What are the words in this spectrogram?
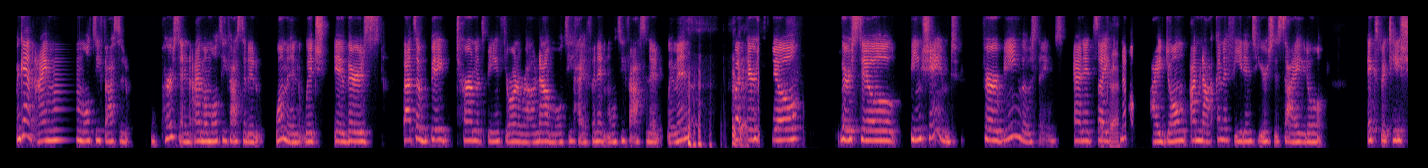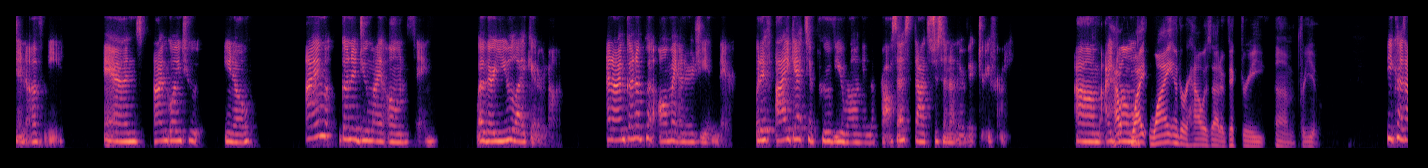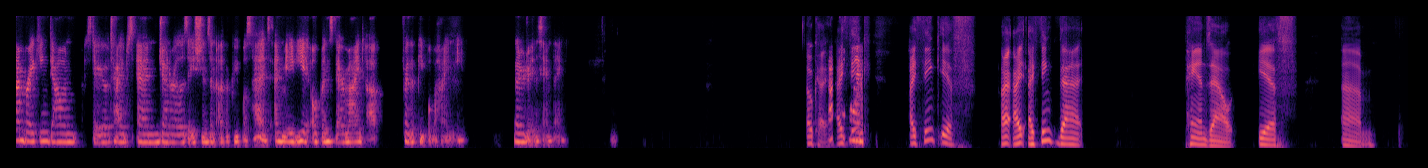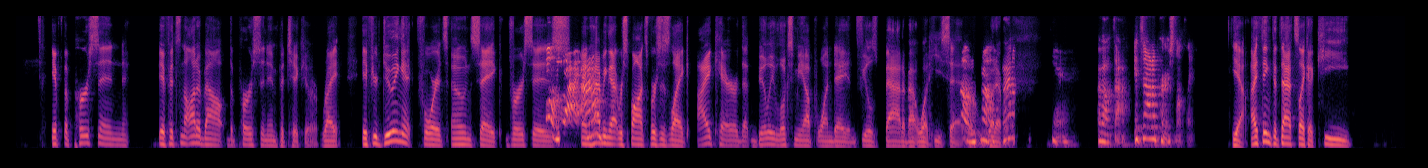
again, I'm multifaceted person. I'm a multifaceted woman, which there's that's a big term that's being thrown around now multi hyphenate multifaceted women okay. but there's still they're still being shamed for being those things. And it's like, okay. no, I don't, I'm not going to feed into your societal expectation of me. And I'm going to, you know, I'm going to do my own thing, whether you like it or not. And I'm going to put all my energy in there. But if I get to prove you wrong in the process, that's just another victory for me. Um, I how, don't. Why, why, and or how is that a victory um, for you? because I'm breaking down stereotypes and generalizations in other people's heads. And maybe it opens their mind up for the people behind me that are doing the same thing. Okay. That's I think I think if I, I, I think that pans out if um if the person if it's not about the person in particular, right? If you're doing it for its own sake versus oh, yeah, and having that response versus like, I care that Billy looks me up one day and feels bad about what he said oh, or no, whatever. care about that. It's not a personal thing. Yeah. I think that that's like a key,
